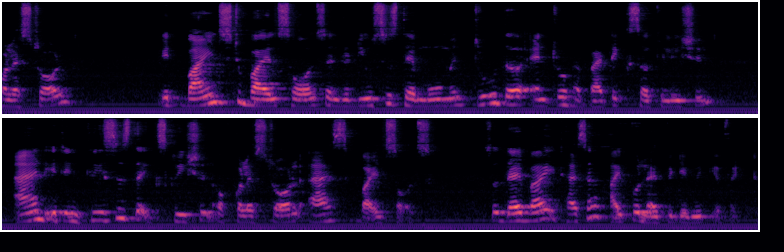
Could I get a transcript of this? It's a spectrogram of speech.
cholesterol. It binds to bile salts and reduces their movement through the enterohepatic circulation and it increases the excretion of cholesterol as bile salts. So thereby it has a hypolipidemic effect.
